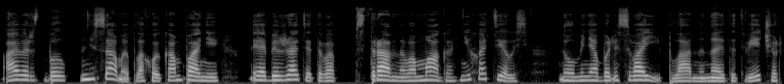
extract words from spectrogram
Аверст был не самой плохой компанией, и обижать этого странного мага не хотелось, но у меня были свои планы на этот вечер,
